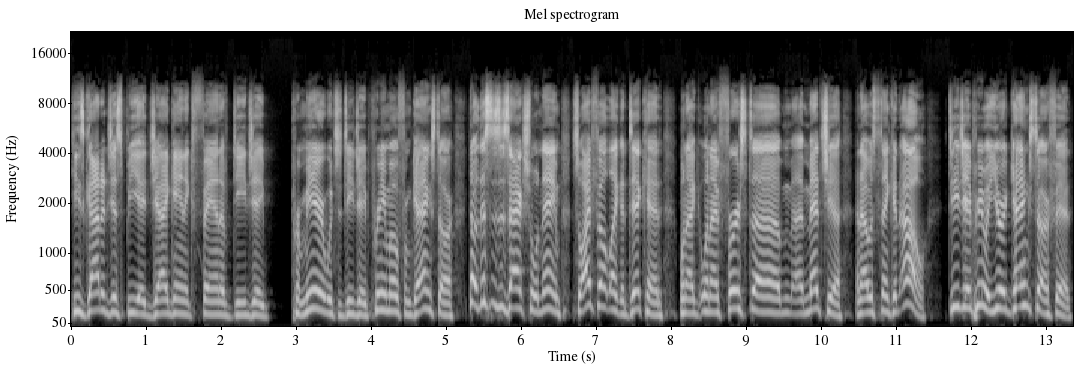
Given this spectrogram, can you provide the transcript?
he's got to just be a gigantic fan of DJ Premier, which is DJ Primo from Gang Starr. No, this is his actual name. So I felt like a dickhead when I when I first uh, met you, and I was thinking, oh. DJ Primo, you're a Gang Starr fan.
